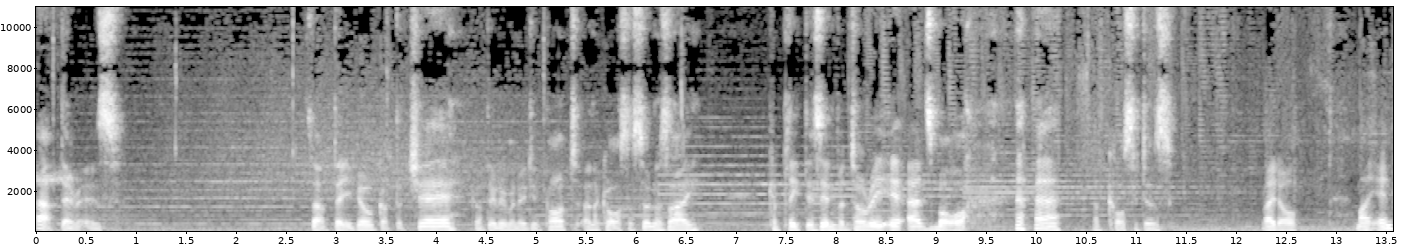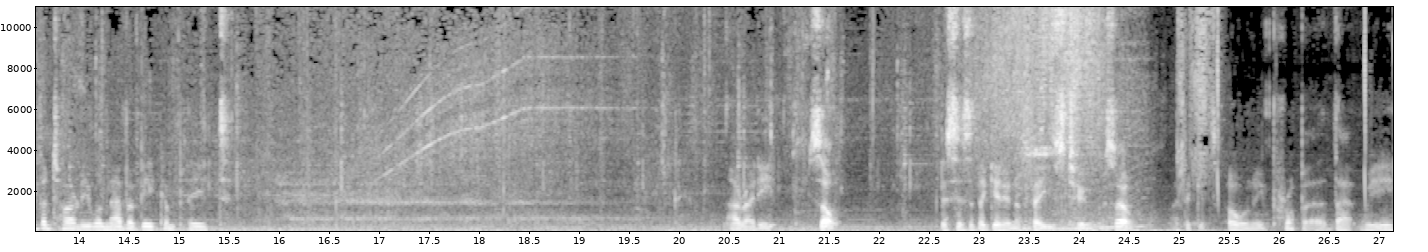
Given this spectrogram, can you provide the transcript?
Ah, there it is. So, there you go, got the chair, got the illuminated pot, and of course, as soon as I complete this inventory, it adds more. of course it does. Right all. My inventory will never be complete. Alrighty, so, this is the beginning of phase two, so I think it's only proper that we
